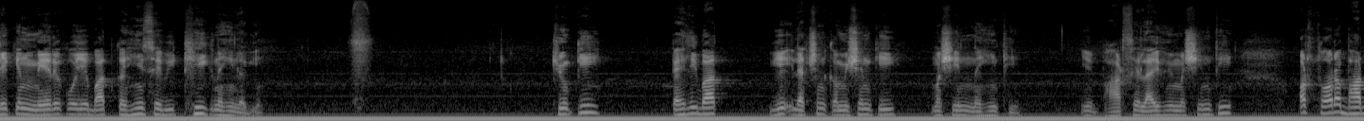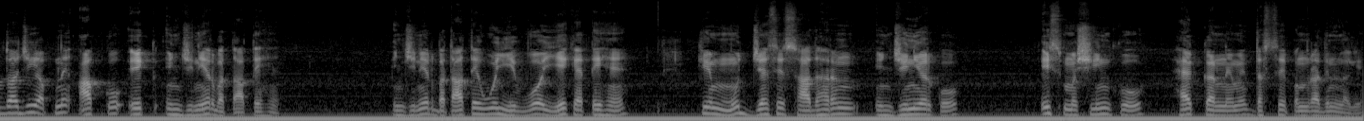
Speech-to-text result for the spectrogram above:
लेकिन मेरे को ये बात कहीं से भी ठीक नहीं लगी। क्योंकि पहली बात, ये इलेक्शन कमीशन की मशीन नहीं थी। ये बाहर से लाई हुई मशीन थी और सौरभ भारद्वाज जी अपने आप को एक इंजीनियर बताते हैं। इंजीनियर बताते हुए ये, वो ये कहते हैं कि मुझ जैसे साधारण इंजीनियर को इस मशीन को हैक करने में 10 से 15 दिन लगे।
